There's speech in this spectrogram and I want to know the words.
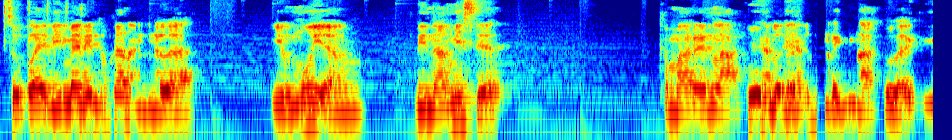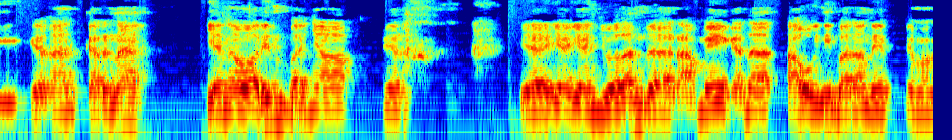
supply demand itu kan adalah ilmu yang dinamis ya. Kemarin laku, Ya, belum ya. laku lagi, ya kan? Karena ya nawarin banyak, ya ya yang, yang jualan udah rame karena tahu ini barang yang emang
